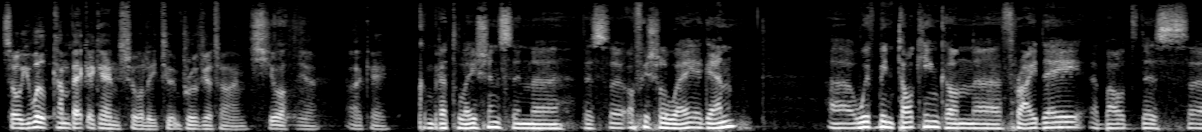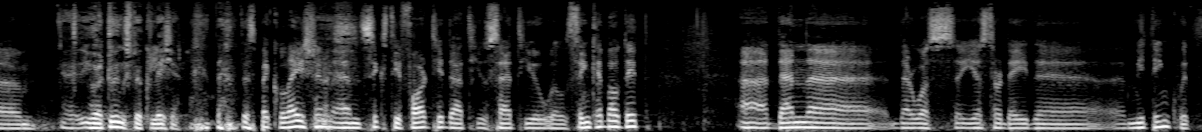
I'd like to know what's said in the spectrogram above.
so you will come back again surely to improve your time. Sure. Yeah. Okay. Congratulations in uh, this uh, official way again. Uh, we've been talking on uh, Friday about this. Um, you are doing speculation. the, the speculation Yes. and 60-40 that you said you will think about it. Uh, then uh, there was uh, yesterday the meeting with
